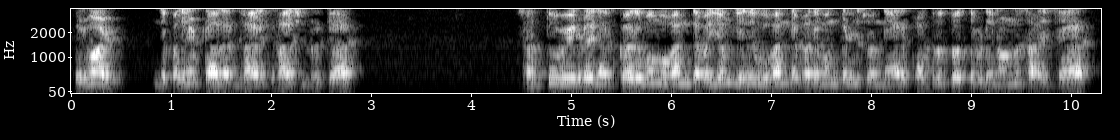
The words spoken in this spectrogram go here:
பெருமாள் இந்த பதினெட்டாவது அத்தியாயத்தை காய்ச்சிட்டு இருக்கார் நற்கருமம் உகந்தவையும் எது உகந்த கருமங்கள் சொன்னார். கத்திருத்துவத்தை விடணும்னு சாதிச்சார்.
